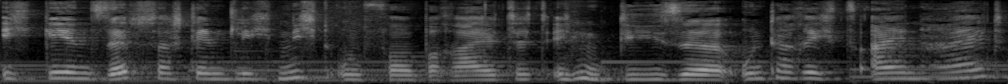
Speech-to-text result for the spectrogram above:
Ich gehe selbstverständlich nicht unvorbereitet in diese Unterrichtseinheit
